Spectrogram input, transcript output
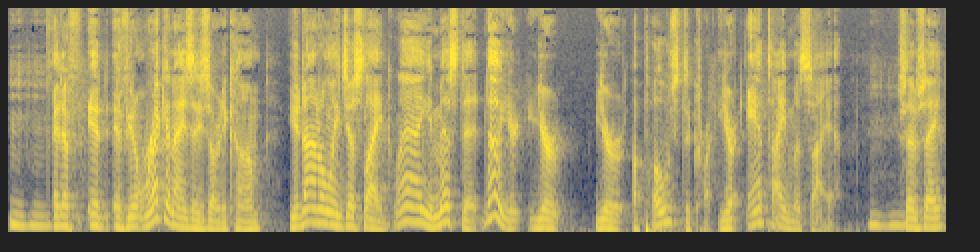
mm-hmm. and if it, if you don't recognize that he's already come, you're not only just like, well, you missed it. No, you're you're you're opposed to Christ. You're anti-Messiah. Mm-hmm. See what I'm saying?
